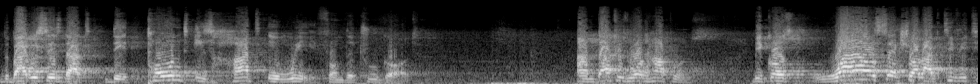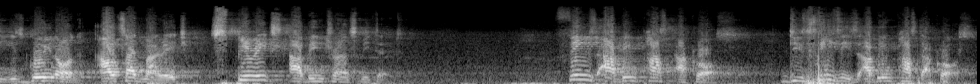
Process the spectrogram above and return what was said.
The Bible says that they turned his heart away from the true God. And that is what happens. Because while sexual activity is going on outside marriage, spirits are being transmitted. Things are being passed across. Diseases are being passed across.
